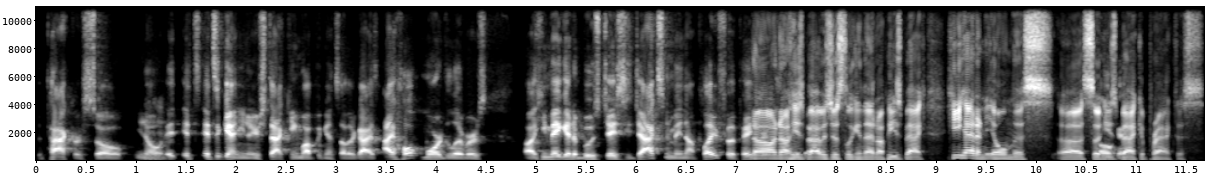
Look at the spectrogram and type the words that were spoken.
the Packers. So, you know, Mhm. it, it's it's again, you know, you're stacking him up against other guys. I hope Moore delivers. Uh, he may get a boost. JC Jackson may not play for the Patriots. No, no, he's. I was just looking that up. He's back. He had an illness, uh, so he's Okay. back at practice.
